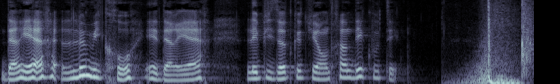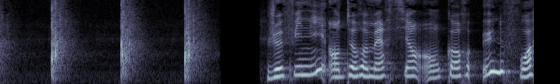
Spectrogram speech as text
derrière le micro et derrière l'épisode que tu es en train d'écouter. Je finis en te remerciant encore une fois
